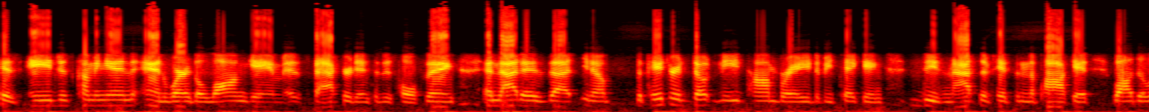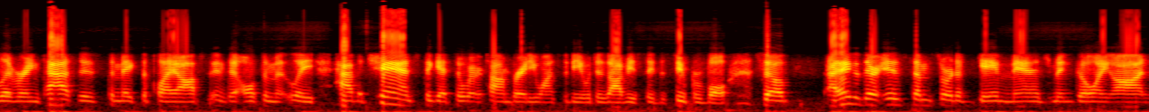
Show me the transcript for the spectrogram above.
his age is coming in and where the long game is factored into this whole thing. And that is that, you know, the Patriots don't need Tom Brady to be taking these massive hits in the pocket while delivering passes to make the playoffs and to ultimately have a chance to get to where Tom Brady wants to be, which is obviously the Super Bowl. So I think that there is some sort of game management going on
